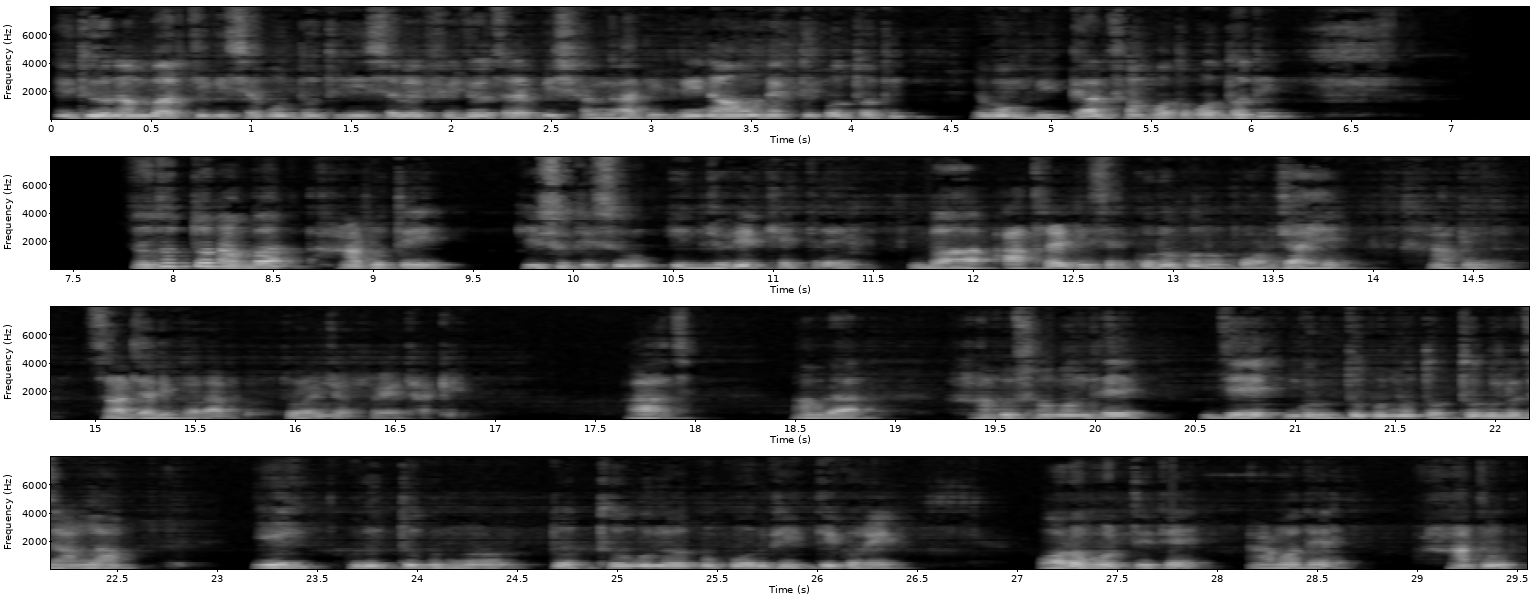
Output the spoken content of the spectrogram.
তৃতীয় নাম্বার চিকিৎসা পদ্ধতি হিসেবে ফিজিওথেরাপি সাংঘাতিক রিনাউন একটি পদ্ধতি এবং বিজ্ঞানসম্মত পদ্ধতি। চতুর্থ নাম্বার হাঁটুতে কিছু কিছু ইনজুরির ক্ষেত্রে বা আথরাইটিসের কোনো কোনো পর্যায়ে হাঁটুর সার্জারি করার প্রয়োজন হয়ে থাকে। আজ আমরা হাঁটু সম্বন্ধে যে গুরুত্বপূর্ণ তথ্যগুলো জানলাম এই গুরুত্বপূর্ণ তথ্যগুলোর উপর ভিত্তি করে পরবর্তীতে আমাদের হাঁটুর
